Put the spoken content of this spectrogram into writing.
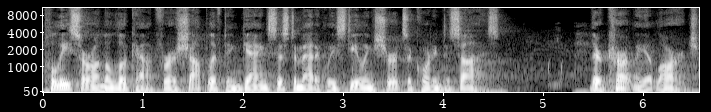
Police are on the lookout for a shoplifting gang systematically stealing shirts according to size. They're currently at large.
